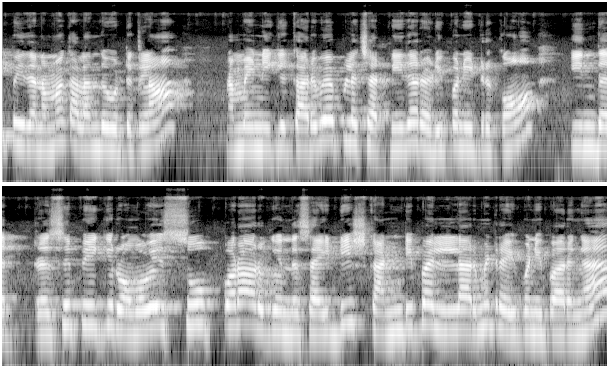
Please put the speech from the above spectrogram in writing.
இப்போ இதை நம்ம கலந்து விட்டுக்கலாம். நம்ம இன்றைக்கி கருவேப்பிலை சட்னி தான் ரெடி பண்ணிகிட்ருக்கோம் இந்த ரெசிபிக்கு ரொம்பவே சூப்பராக இருக்கும் இந்த சைட் டிஷ் கண்டிப்பாக எல்லாருமே ட்ரை பண்ணி பாருங்கள்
